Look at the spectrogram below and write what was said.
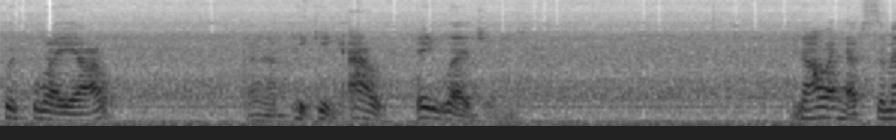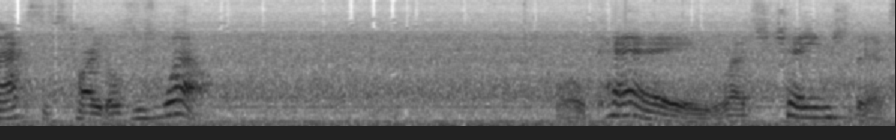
quick layout and I'm picking out a legend. Now I have some axis titles as well. Okay, let's change this.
